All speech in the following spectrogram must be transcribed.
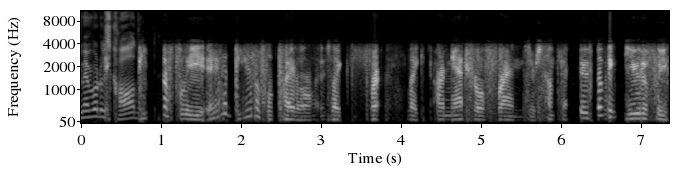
you remember what it was called? Beautifully, it had a beautiful title. It was like fr- like our natural friends or something. It was something beautifully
